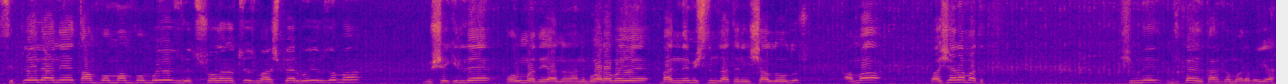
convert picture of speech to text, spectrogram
Spreyle hani tampon mampon boyuyoruz. Rötuş falan atıyoruz marşpiyer boyuyoruz ama bu şekilde olmadı yani. Hani bu arabayı ben demiştim zaten inşallah olur. Ama başaramadık. Şimdi dikkat et kankam bu arabaya gel.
